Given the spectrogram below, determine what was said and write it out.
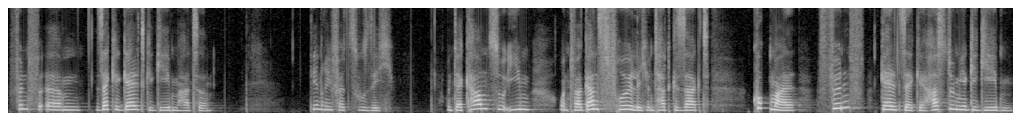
fünf ähm, Säcke Geld gegeben hatte. Den rief er zu sich. Und der kam zu ihm und war ganz fröhlich und hat gesagt, guck mal, fünf Geldsäcke hast du mir gegeben.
